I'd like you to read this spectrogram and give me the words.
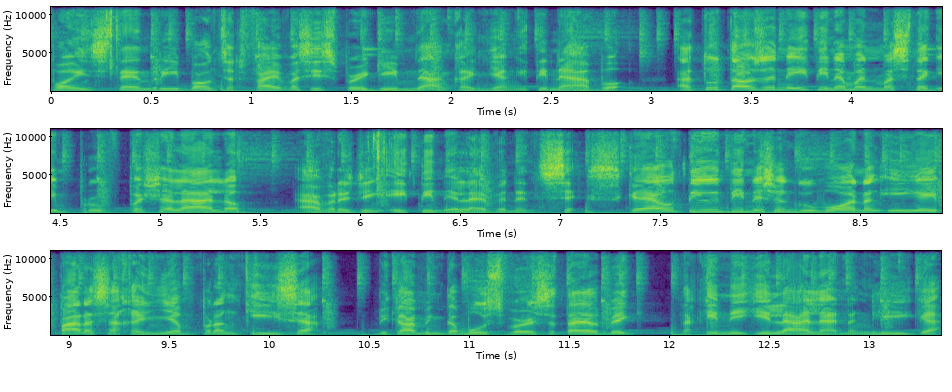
points, 10 rebounds at 5 assists per game na ang kanyang itinabo. At 2018 naman mas nag-improve pa siya lalo, averaging 18, 11, and 6. Kaya unti-unti na siyang gumawa ng ingay para sa kanyang prangkisa, becoming the most versatile big na kinikilala ng liga.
